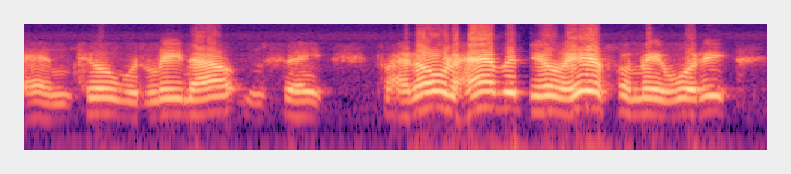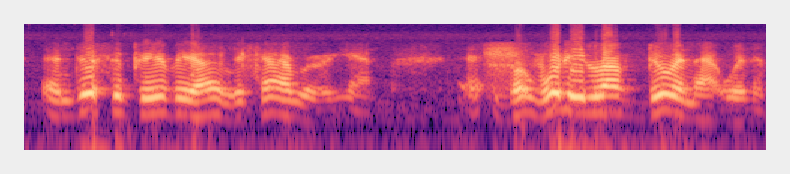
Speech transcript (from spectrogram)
And Till would lean out and say, If I don't have it, you'll hear from me, Woody, and disappear behind the camera again. But Woody loved doing that with him.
